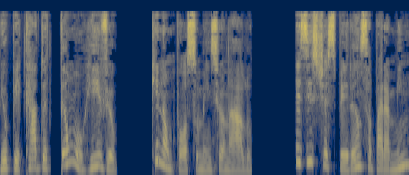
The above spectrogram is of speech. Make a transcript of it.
Meu pecado é tão horrível que não posso mencioná-lo. Existe esperança para mim?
